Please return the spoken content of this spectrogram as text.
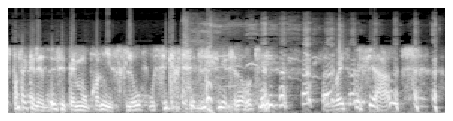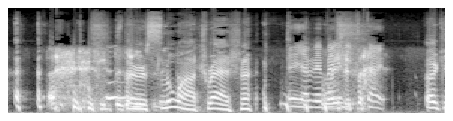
je pensais qu'elle allait dire que c'était mon premier slow aussi quand elle dit OK, ça doit être spécial. C'est un slow en trash. Hein? Il y avait bien Oui. OK,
